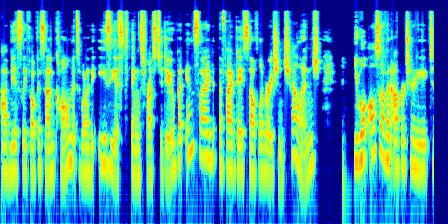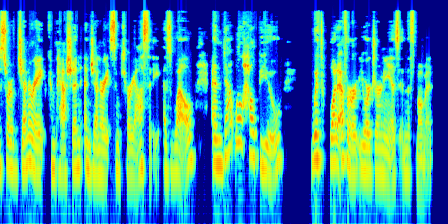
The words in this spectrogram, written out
obviously focus on calm. It's one of the easiest things for us to do. But inside the five day self liberation challenge, you will also have an opportunity to sort of generate compassion and generate some curiosity as well. And that will help you with whatever your journey is in this moment.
